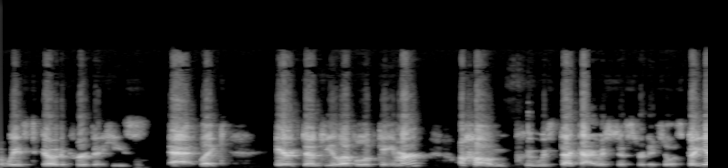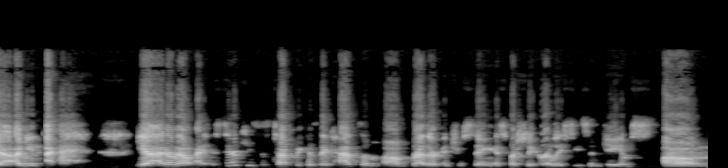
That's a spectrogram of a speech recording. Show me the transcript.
a ways to go to prove that he's at like Eric Dungey level of gamer. Um, who was that guy was just ridiculous. But yeah, I mean, I, yeah, I don't know. I, Syracuse is tough because they've had some um, rather interesting, especially early season games. Um,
